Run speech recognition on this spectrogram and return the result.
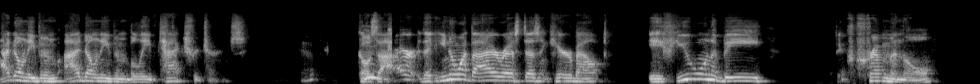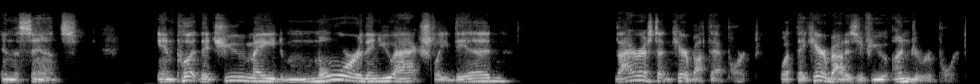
I don't even I don't even believe tax returns. Because yep. the, you know what the IRS doesn't care about? If you want to be the criminal in the sense and put that you made more than you actually did, the IRS doesn't care about that part. What they care about is if you underreport.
